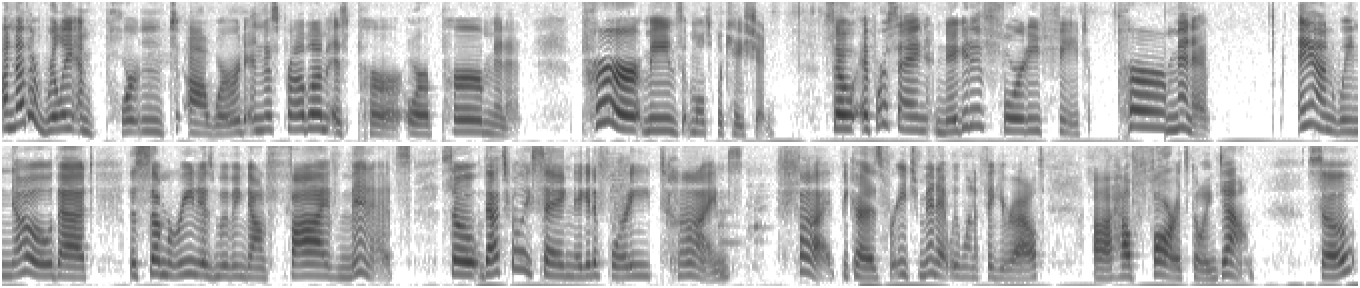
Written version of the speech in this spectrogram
Another really important uh, word in this problem is per or per minute. Per means multiplication. So if we're saying negative 40 feet per minute, and we know that the submarine is moving down five minutes. So that's really saying negative 40 times five, because for each minute we want to figure out uh, how far it's going down. So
